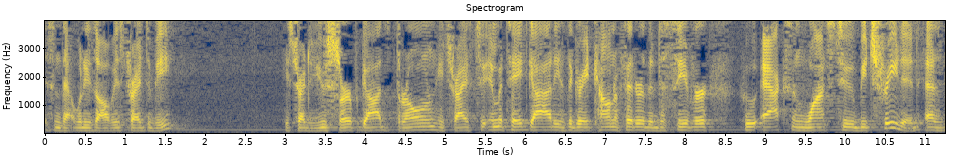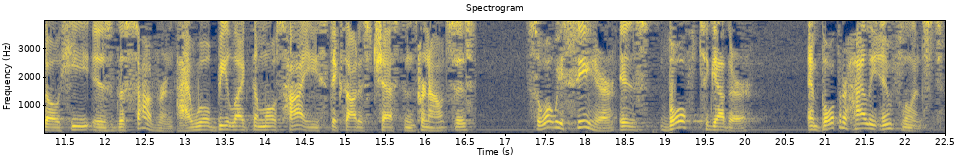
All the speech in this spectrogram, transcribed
Isn't that what he's always tried to be? He's tried to usurp God's throne. He tries to imitate God. He's the great counterfeiter, the deceiver who acts and wants to be treated as though he is the sovereign. I will be like the Most High, he sticks out his chest and pronounces. So, what we see here is both together, and both are highly influenced.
